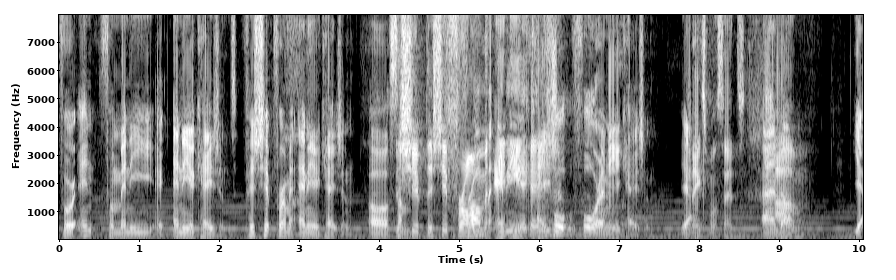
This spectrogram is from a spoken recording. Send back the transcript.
for en- for many any occasions. For ship from any occasion or the some ship, the ship from, from any any occasion for, for any occasion. Yeah. makes more sense. And, um, yeah.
